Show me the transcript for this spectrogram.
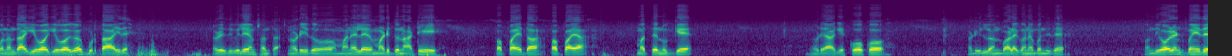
ಒಂದೊಂದಾಗಿ ಇವಾಗ ಇವಾಗ ಇವಾಗ ಬಿಡ್ತಾ ಇದೆ. ನೋಡಿ ಇದು ವಿಲಿಯಮ್ಸ್ ಅಂತ. ನೋಡಿ ಇದು ಮನೇಲೇ ಮಾಡಿದ್ದು ನಾಟಿ ಪಪ್ಪಾಯದ ಪಪ್ಪಾಯ, ಮತ್ತು ನುಗ್ಗೆ, ನೋಡಿ ಹಾಗೆ ಕೋಕೋ, ನೋಡಿ ಇಲ್ಲೊಂದು ಬಾಳೆಗೊನೆ ಬಂದಿದೆ. ಒಂದು ಏಳೆಂಟು ಬಂದಿದೆ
